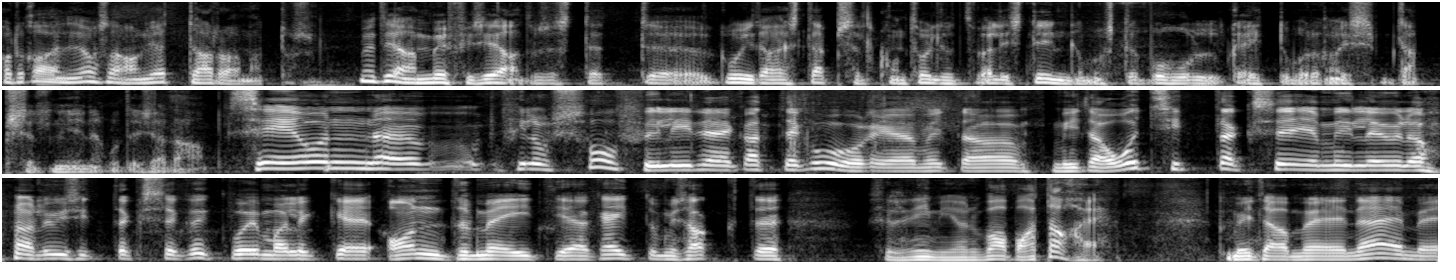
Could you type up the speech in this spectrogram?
orgaaniline osa, on ettearvamatus. Me teame MEF-i seadusest, et äh, kui tahes täpselt kontrollitud välistingimuste puhul käitub organism täpselt nii, nagu ta ise tahab. see on äh, filosoofiline kategooria, mida, mida otsitakse ja mille üle analüüsitakse kõikvõimalikke andmeid ja käitumisakte, selle nimi on vaba tahe mida me näeme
